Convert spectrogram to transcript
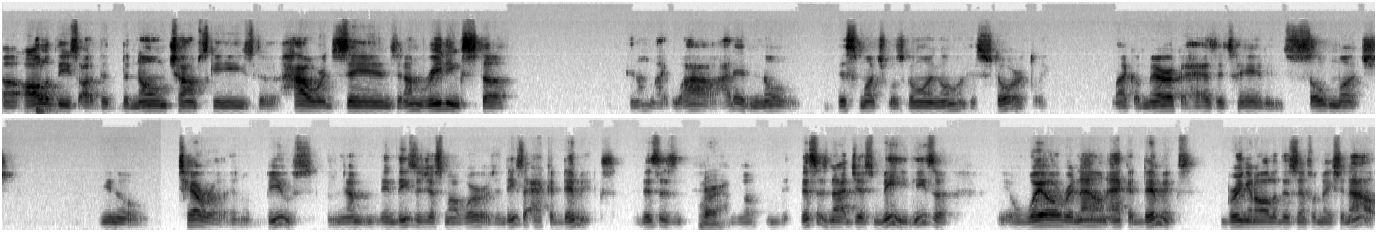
uh, all of these are the, the Noam Chomsky's, the Howard Zinns, and I'm reading stuff and I'm like, wow, I didn't know this much was going on historically. Like America has its hand in so much, you know, terror and abuse. I mean, and these are just my words, and these are academics. This is right. you know, this is not just me. These are well-renowned academics bringing all of this information out.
